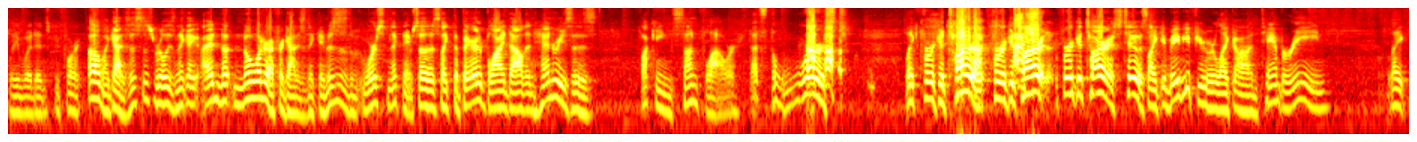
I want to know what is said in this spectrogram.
Fleetwood is before. Oh my God, this is really his nickname. I had no, no wonder I forgot his nickname. This is the worst nickname. So it's like the Bear, Blind Owl, and Henry's is fucking Sunflower. That's the worst. like for a guitar, for a guitar, for a guitarist too. It's like maybe if you were like on tambourine, like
